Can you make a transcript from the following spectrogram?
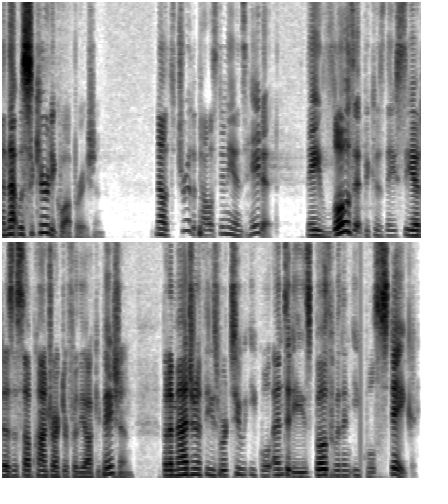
and that was security cooperation. Now it's true the Palestinians hate it. They loathe it because they see it as a subcontractor for the occupation. But imagine if these were two equal entities, both with an equal stake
